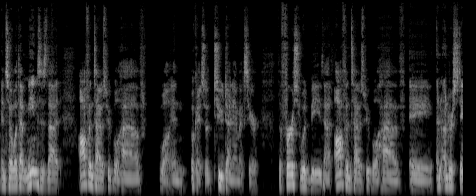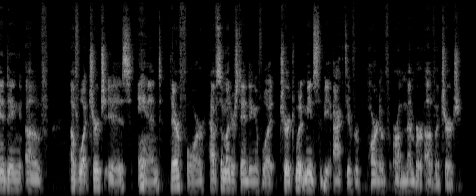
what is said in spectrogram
And so what that means is that oftentimes people have, well, and okay, so two dynamics here. The first would be that oftentimes people have a an understanding of of what church is and therefore have some understanding of what church what it means to be active or part of or a member of a church.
